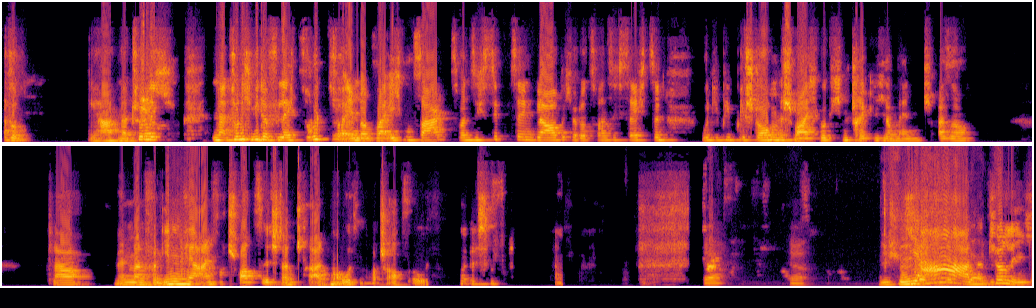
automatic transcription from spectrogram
Also ja, natürlich, natürlich wieder vielleicht zurückverändert, weil ich muss sagen, 2017, glaube ich, oder 2016, wo die Piep gestorben ist, war ich wirklich ein schrecklicher Mensch. Also klar, wenn man von innen her einfach schwarz ist, dann strahlt man außen auch schwarz aus. ja, ja. Wie schön, ja, natürlich.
